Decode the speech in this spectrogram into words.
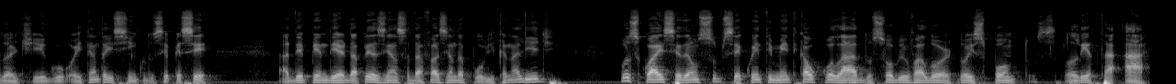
do artigo 85 do CPC, a depender da presença da Fazenda Pública na lide, os quais serão subsequentemente calculados sobre o valor dois pontos, letra A,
